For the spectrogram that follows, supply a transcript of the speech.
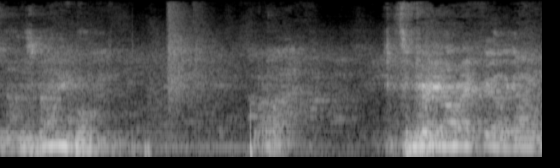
not as valuable. Well, it's a pretty alright feeling. I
